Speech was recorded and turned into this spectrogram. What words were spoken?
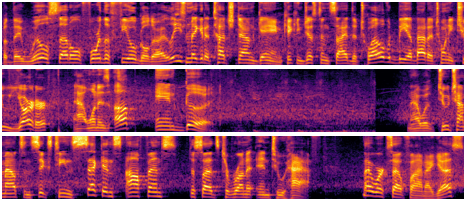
But they will settle for the field goal to at least make it a touchdown game. Kicking just inside the 12 would be about a 22 yarder. That one is up and good. Now, with two timeouts and 16 seconds, offense decides to run it into half. That works out fine, I guess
